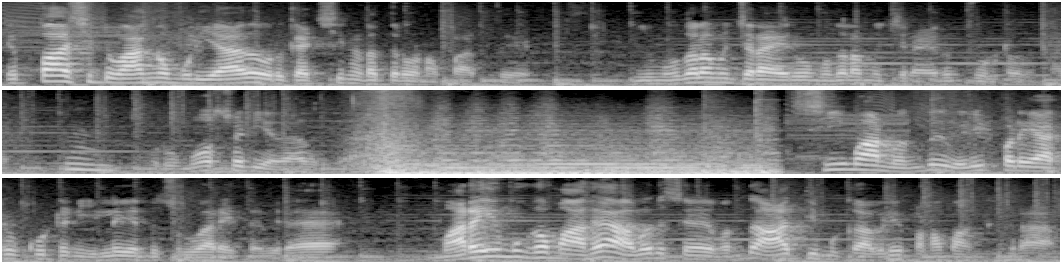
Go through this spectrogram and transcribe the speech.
டெபாசிட் வாங்க முடியாத ஒரு கட்சி நடத்துறவனை பார்த்து நீ முதலமைச்சராயிரும் முதலமைச்சராயிரும் சொல்றது மாதிரி. ம், ஒரு மோசடி ஏதாவது? சீமான் வந்து வெளிப்படையாக கூட்டணி இல்லை என்று சொல்வாரே தவிர மறைமுகமாக அவர் வந்து அதிமுகவிலே பணமாக்குகிறார்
